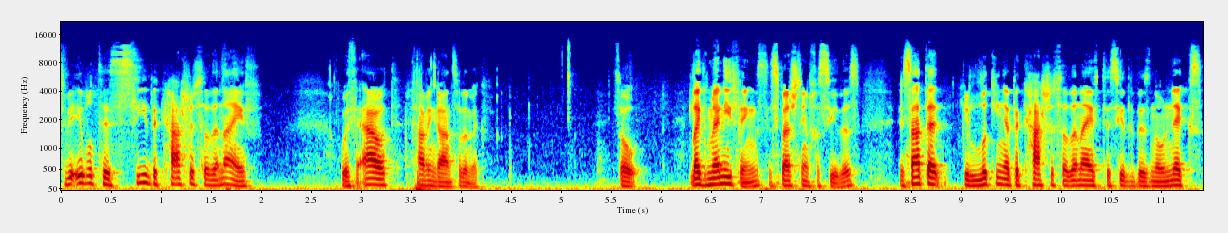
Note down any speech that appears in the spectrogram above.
to be able to see the kashrus of the knife without having gone to the mikveh. So, like many things, especially in Hasidus, it's not that you're looking at the kashrus of the knife to see that there's no nicks,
